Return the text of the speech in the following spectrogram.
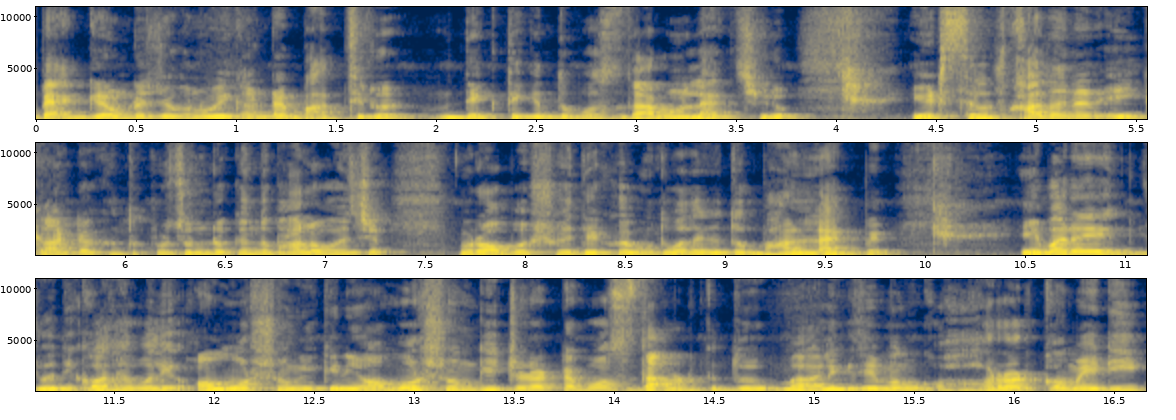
ব্যাকগ্রাউন্ডে যখন ওই গানটা বাজছিল, দেখতে কিন্তু বস দারুণ লাগছিল। ইটসেলফ খাদানের এই গানটা কিন্তু প্রচণ্ড কিন্তু ভালো হয়েছে। তোমরা অবশ্যই দেখো এবং তোমাদের কিন্তু ভালো লাগবে। এবারে যদি কথা বলি অমর সঙ্গীকে নিয়ে, অমর সঙ্গী ট্রেলারটা বস দারুণ কিন্তু লেগেছে এবং হরর কমেডি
